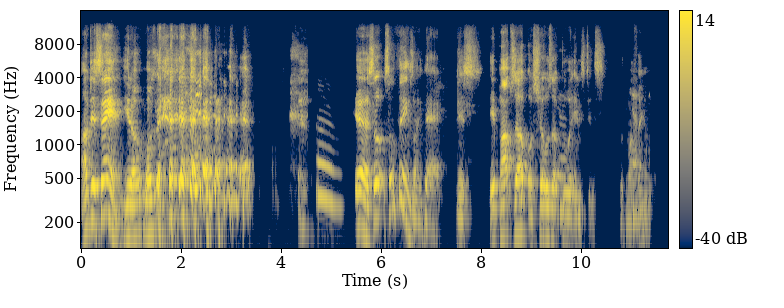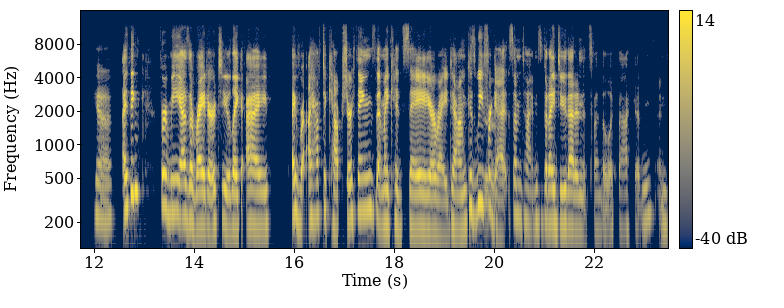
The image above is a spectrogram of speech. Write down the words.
I'm just saying, you know. yeah, so so things like that. Just it pops up or shows up yeah. through an instance with my yeah. family. Yeah, I think for me as a writer too, like I I, I have to capture things that my kids say or write down because we yeah. forget sometimes, but I do that and it's fun to look back and, and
